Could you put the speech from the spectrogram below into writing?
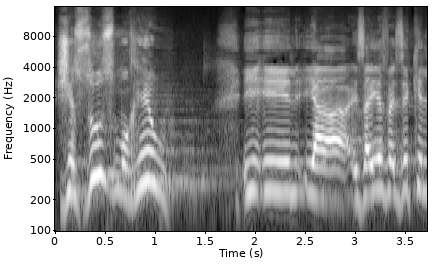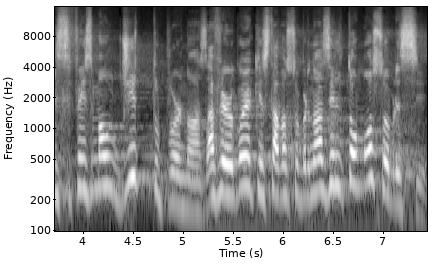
Jesus morreu, e, e, e Isaías vai dizer que ele se fez maldito por nós, a vergonha que estava sobre nós, ele tomou sobre si.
